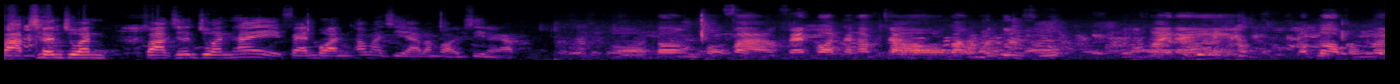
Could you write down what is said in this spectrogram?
ฝากเชิญชวน ฝากเชิญชวนให้แฟนบอลเข้ามาเชียร์บางกอก FC หน่อยครับก็ต้องขอฝากแฟนบอลนะครับชาวบางมดตุ้งฟุกภายใน รอบๆของเรา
